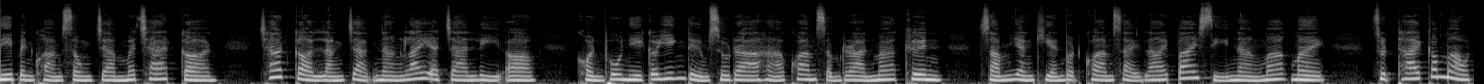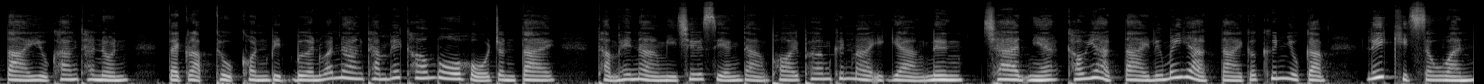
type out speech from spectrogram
นี่เป็นความทรงจำเมื่อชาติก่อน ชาติก่อนหลังจากนางไล่อาจารย์หลี่ออก คนผู้นี้ก็ยิ่งดื่มสุราหาความสำราญมากขึ้น ซ้ำยังเขียนบทความใส่ร้ายป้ายสีนางมากมาย สุดท้ายก็เมาตายอยู่ข้างถนน แต่กลับถูกคนบิดเบือนว่านางทำให้เขาโมโหจนตายทำให้นางมีชื่อเสียงด่างพลอยเพิ่มขึ้นมาอีกอย่างหนึ่ง ชาติเนี้ยเขาอยากตายหรือไม่อยากตายก็ขึ้นอยู่กับลิขิตสวรรค์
